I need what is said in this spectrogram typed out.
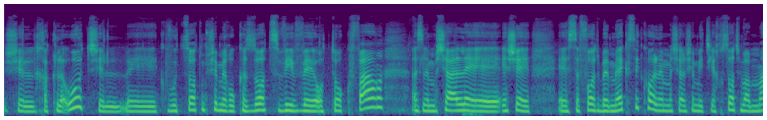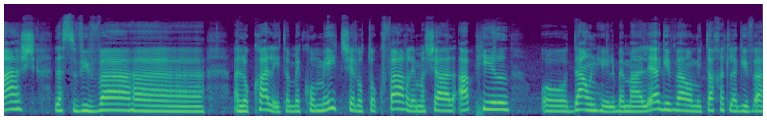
של חקלאות, של אה, קבוצות שמרוכזות סביב אותו כפר. אז למשל, יש שפות במקסיקו, למשל, שמתייחסות ממש לסביבה ה... הלוקאלית, המקומית של אותו כפר, למשל, uphill או downhill, במעלה הגבעה או מתחת לגבעה.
